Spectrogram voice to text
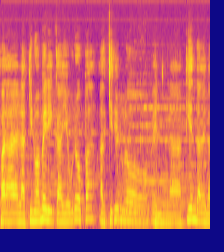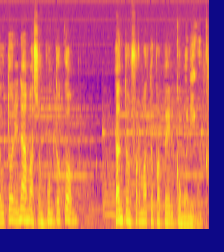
para Latinoamérica y Europa, adquirirlo en la tienda del autor en amazon.com, tanto en formato papel como en ebook.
